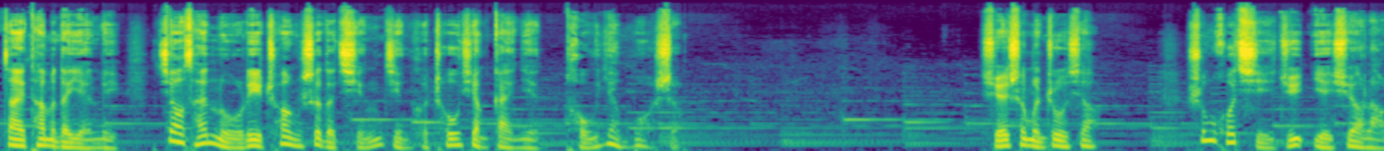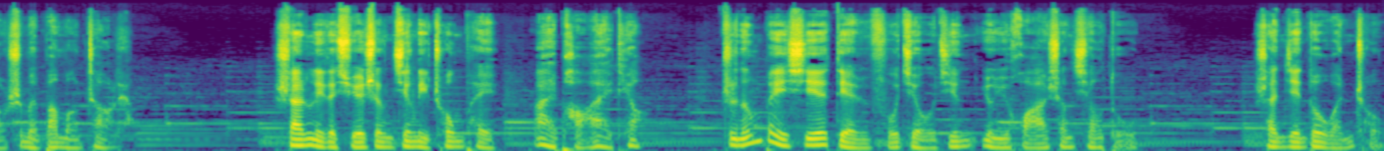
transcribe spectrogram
在他们的眼里，教材努力创设的情景和抽象概念同样陌生。学生们住校，生活起居也需要老师们帮忙照料。山里的学生精力充沛，爱跑爱跳，只能备些碘伏酒精用于划伤消毒。山间多蚊虫，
